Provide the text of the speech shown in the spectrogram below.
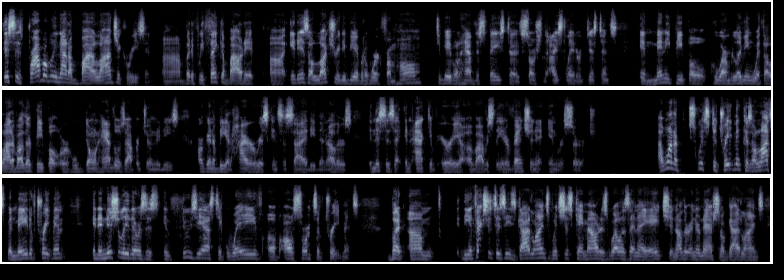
This is probably not a biologic reason, uh, but if we think about it, uh, it is a luxury to be able to work from home to be able to have the space to socially isolate or distance. And many people who are living with a lot of other people or who don't have those opportunities are going to be at higher risk in society than others. And this is an active area of obviously intervention in research. I want to switch to treatment because a lot's been made of treatment. And initially, there was this enthusiastic wave of all sorts of treatments. But um, the infectious disease guidelines, which just came out, as well as NIH and other international guidelines,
